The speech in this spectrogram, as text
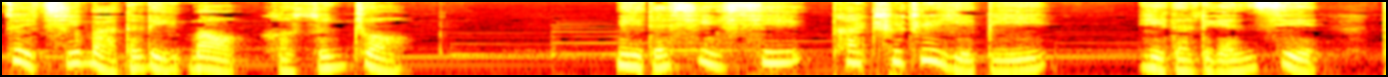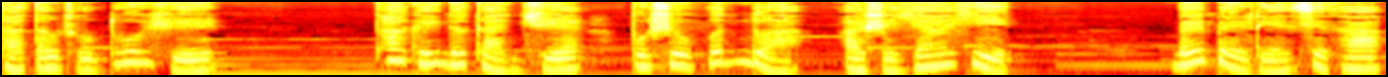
最起码的礼貌和尊重。你的信息他嗤之以鼻，你的联系他当成多余。他给你的感觉不是温暖，而是压抑。每每联系他，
